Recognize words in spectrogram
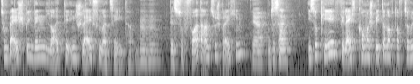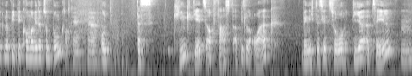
zum Beispiel, wenn Leute in Schleifen erzählt haben, Mhm. das sofort anzusprechen Ja. und zu sagen, ist okay, vielleicht kommen wir später noch darauf zurück, nur bitte kommen wir wieder zum Punkt. Okay. Ja. Und das klingt jetzt auch fast ein bisschen arg, wenn ich das jetzt so dir erzähle. Mhm.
